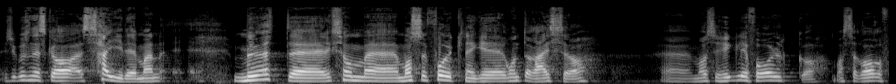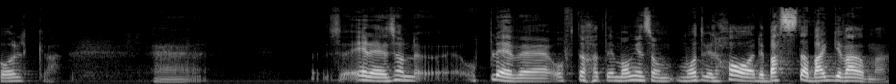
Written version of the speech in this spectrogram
vet ikke hvordan jeg skal si det, men møte liksom eh, masse folk når jeg er rundt og reiser. da. Eh, masse hyggelige folk og masse rare folk. Eh, så er det en sånn Opplever ofte at det er mange som på en måte vil ha det beste av begge verdener.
